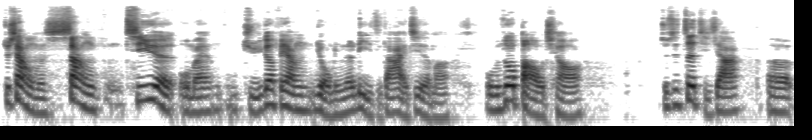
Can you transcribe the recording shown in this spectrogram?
就像我们上七月，我们举一个非常有名的例子，大家还记得吗？我们说宝桥，就是这几家。呃，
